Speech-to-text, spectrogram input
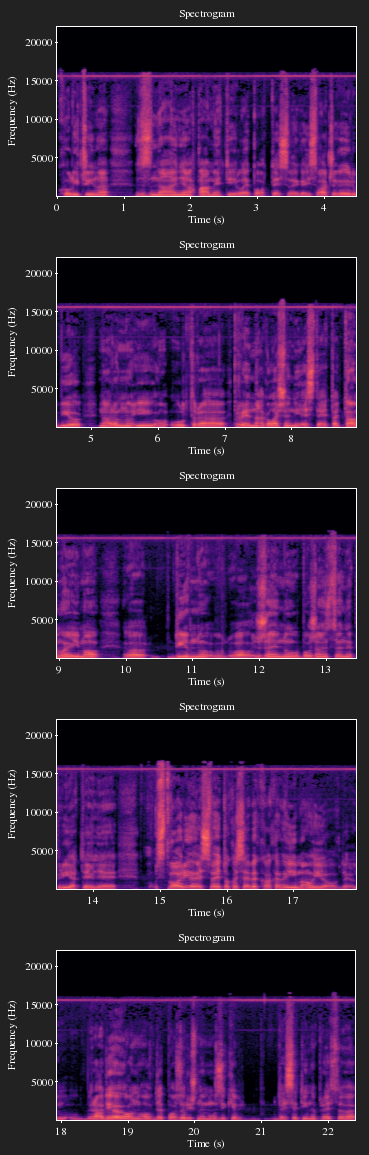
količina znanja, pameti, lepote, svega i svačega, jer je bio naravno i ultra prenaglašeni esteta. Tamo je imao uh, divnu ženu, božanstvene prijatelje, stvorio je svet oko sebe kakav je imao i ovde. Radio je on ovde pozorišne muzike, desetine predstava,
